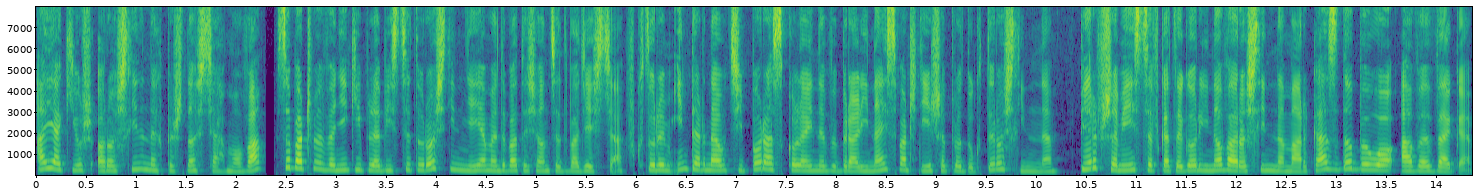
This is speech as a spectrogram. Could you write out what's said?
A jak już o roślinnych pysznościach mowa, zobaczmy wyniki plebiscytu Roślinniejemy 2020, w którym internauci po raz kolejny wybrali najsmaczniejsze produkty roślinne. Pierwsze miejsce w kategorii Nowa roślinna marka zdobyło Ave Wege.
